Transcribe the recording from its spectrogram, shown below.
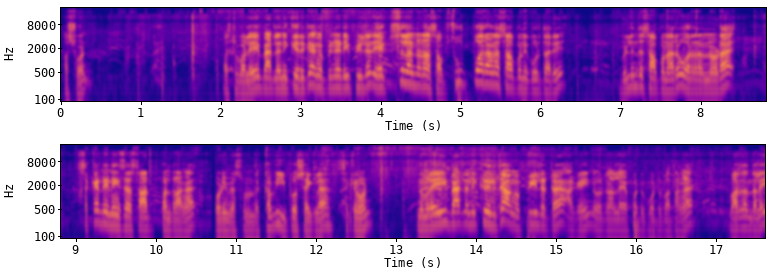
ஃபர்ஸ்ட் ஒன் ஃபர்ஸ்ட் பாலே பேட்டில் நிற்க இருக்குது அங்கே பின்னாடி ஃபீல்டர் எக்ஸலண்டான ஸ்டாப் சூப்பரான ஸ்டாப் பண்ணி கொடுத்தாரு. விழுந்து ஸ்டாப் பண்ணார். ஒரு ரன்னோட செகண்ட் இன்னிங்ஸை ஸ்டார்ட் பண்ணுறாங்க ஓப்பனிங் பேஸ் பண்ண கவி இப்போ சைக்கிளில் செகண்ட் ஒன் இந்த மாதிரி பேட்டில் நிற்க இருந்துச்சு அவங்க ஃபீல்டர்கிட்ட அகைன் ஒரு நல்ல எஃபர்ட் போட்டு பார்த்தாங்க. மருதந்தலை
